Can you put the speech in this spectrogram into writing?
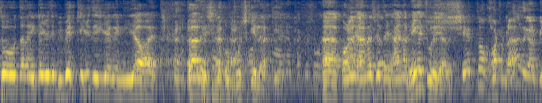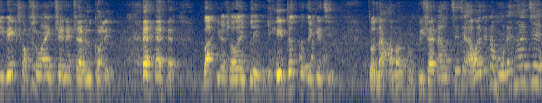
তো তাহলে এইটা যদি বিবেককে যদি এই জায়গায় নিয়ে যাওয়া হয় তাহলে সেটা খুব মুশকিল আর কি। হ্যাঁ কলেজে আয়নার সাথে আয়না ভেঙে চলে যাবে। সে তো ঘটনা বিবেক সবসময় ট্রেনে ট্রাভেল করে। বাকিরা সবাই প্লেনে এটা তো দেখেছি। তো না, আমার বিষয়টা হচ্ছে যে, আমার যেটা মনে হয় যে,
